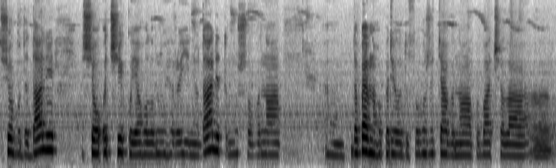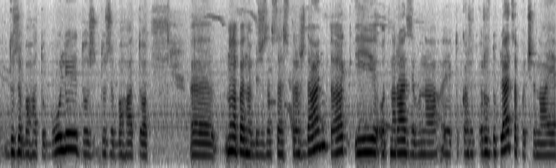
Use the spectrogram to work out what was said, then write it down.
що буде далі, що очікує головну героїню далі, тому що вона е, до певного періоду свого життя вона побачила е, дуже багато болі, дуже, дуже багато ну, напевно, більш за все страждань, так, і от наразі вона, як то кажуть, роздупляться починає,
